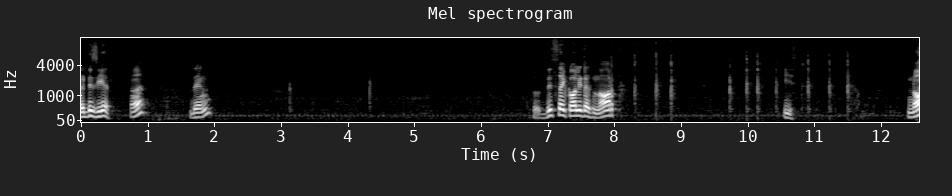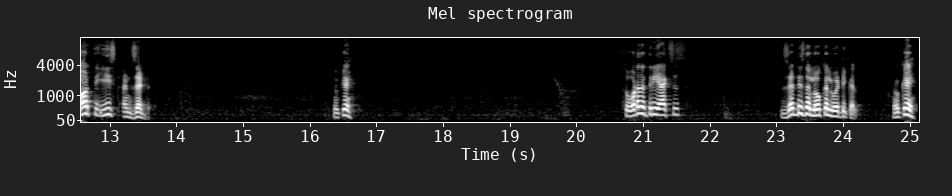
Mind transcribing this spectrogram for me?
z is here huh? then so this I call it as north east. North east and z. Okay. So what are the three axes? Z is the local vertical. Okay.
